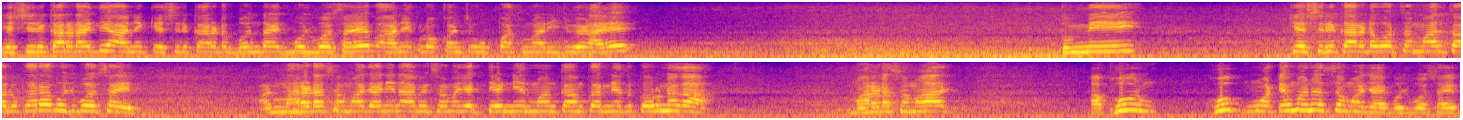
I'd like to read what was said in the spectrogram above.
केशरी कार्ड आहे ते आणि केशरी कार्ड बंद आहेत भुजबळ साहेब. अनेक लोकांची उपासमारीची वेळ आहे. तुम्ही केशरी कार्डवरचा माल चालू करा भुजबळ साहेब. आणि मराठा समाज आणि नाभिक समाजात ते निर्माण काम करण्याचं करू नका. मराठा समाज हा फूर खूप मोठ्या मनात समाज आहे भुजबळ साहेब.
